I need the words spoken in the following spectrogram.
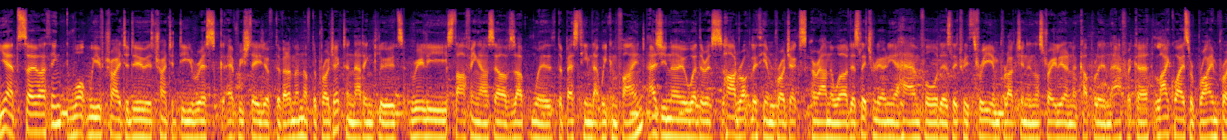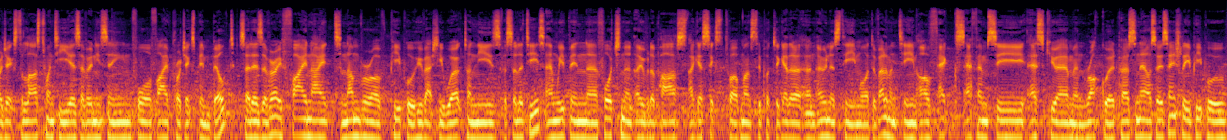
Yeah, so I think what we've tried to do is try to de risk every stage of development of the project, and that includes really staffing ourselves up with the best team that we can find. As you know, whether it's hard rock lithium projects around the world, there's literally only a handful. There's literally three in production in Australia and a couple in Africa. Likewise, for brine projects, the last 20 years have only seen four or five projects been built. So there's a very finite number of people who've actually worked on these facilities, and we've been uh, fortunate over the past, I guess, six to 12 months to put together an owners team or development team of ex FMC, SQM, and Rockwood personnel. So essentially, people,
